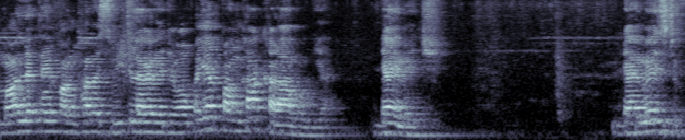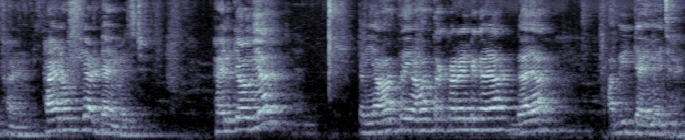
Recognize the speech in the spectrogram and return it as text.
मान लेते हैं पंखा में स्विच लगा है जो ऑफ़ है, या पंखा खराब हो गया डैमेज डैमेज्ड फ़ैन फ़ैन हो गया डैमेज्ड फ़ैन क्या हो गया? तो यहाँ तो यहाँ तक करंट गया गया। अभी डैमेज है।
